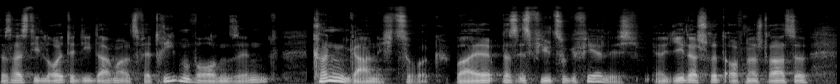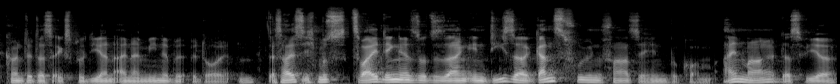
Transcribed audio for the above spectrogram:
Das heißt, die Leute, die damals vertrieben worden sind, können gar nicht zurück, weil das ist viel zu gefährlich. Jeder Schritt auf einer Straße könnte das Explodieren einer Mine bedeuten. Das heißt, ich muss zwei Dinge sozusagen in dieser ganz frühen Phase hinbekommen. Einmal, dass wir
